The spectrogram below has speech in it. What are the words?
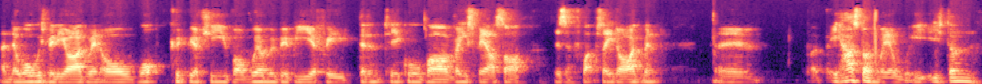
and there'll always be the argument, oh, what could be achieved or where would we be if we didn't take over, vice versa. There's a flip side argument. Um, but he has done well. He, he's done.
